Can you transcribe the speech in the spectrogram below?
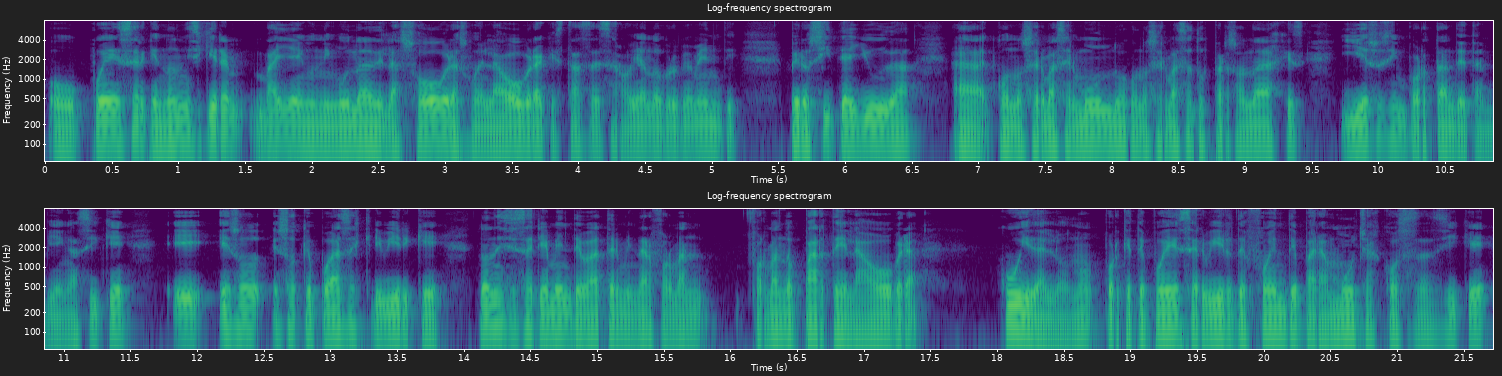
o puede ser que no ni siquiera vaya en ninguna de las obras o en la obra que estás desarrollando propiamente, pero sí te ayuda a conocer más el mundo, a conocer más a tus personajes, y eso es importante también. Así que eh, eso, eso que puedas escribir que no necesariamente va a terminar formando parte de la obra, cuídalo, ¿no? Porque te puede servir de fuente para muchas cosas, así que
